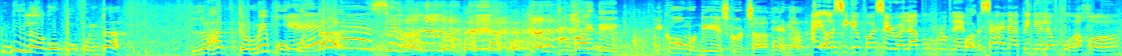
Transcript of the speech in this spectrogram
hindi lang ako pupunta. Lahat kami pupunta. Yes! Provided, ikaw ang mag-escort sa akin, ha? Ay, o sige po, sir. Wala pong problema. Basta hanapin niyo lang po ako.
